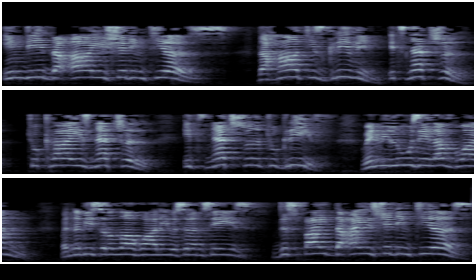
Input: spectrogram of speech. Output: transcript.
Indeed, the eye is shedding tears. The heart is grieving. It's natural. To cry is natural. It's natural to grieve. When we lose a loved one. But Nabi sallallahu alayhi wasallam says, despite the eyes shedding tears,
